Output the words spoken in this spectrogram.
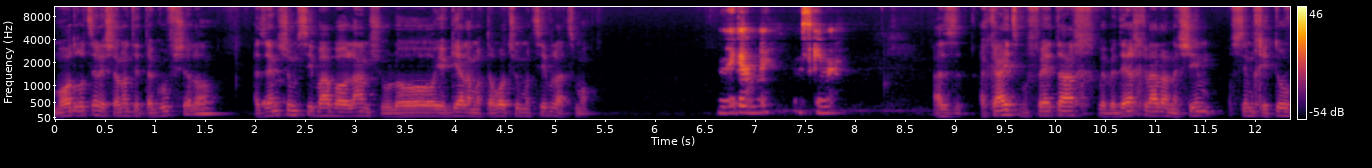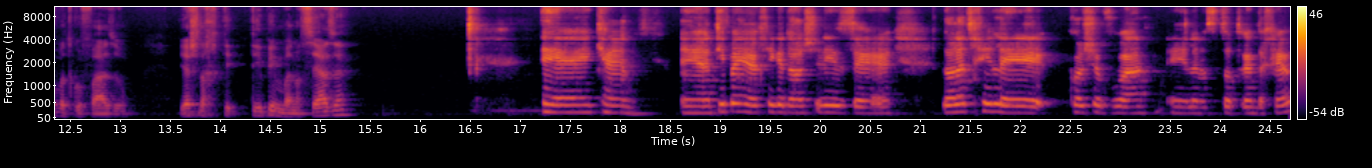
מאוד רוצה לשנות את הגוף שלו, אז אין שום סיבה בעולם שהוא לא יגיע למטרות שהוא מציב לעצמו. לגמרי, מסכימה. אז הקיץ בפתח, ובדרך כלל אנשים עושים חיטוב בתקופה הזו. יש לך טיפים בנושא הזה? אה, כן. אה, הטיפ הכי גדול שלי זה לא להתחיל אה, כל שבוע לנסות טרנד אחר.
